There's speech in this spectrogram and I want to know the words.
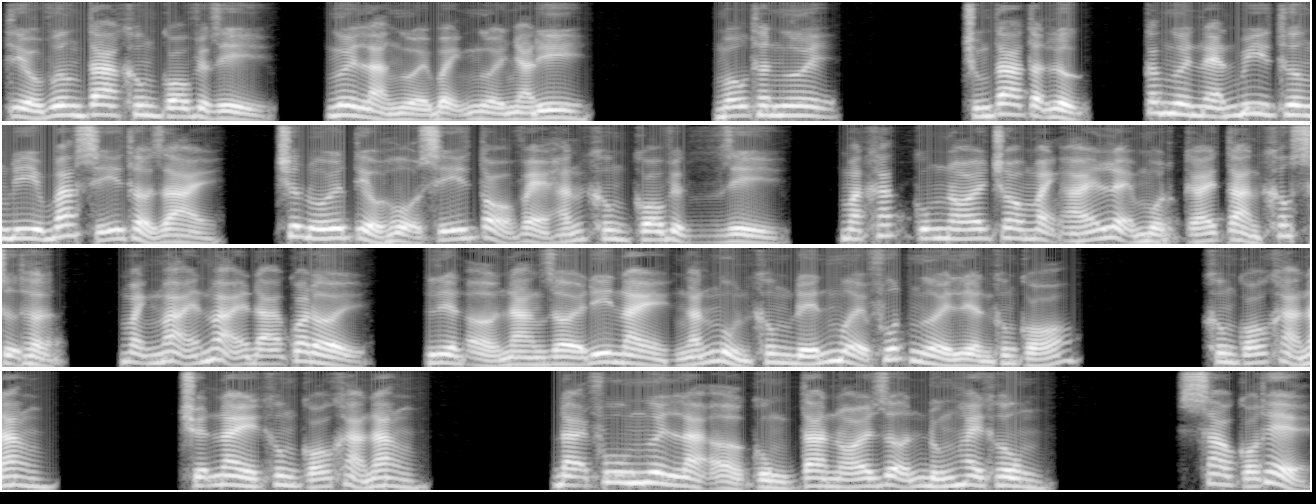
Tiểu vương ta không có việc gì, ngươi là người bệnh người nhà đi. Mẫu thân ngươi. Chúng ta tận lực, các ngươi nén bi thương đi bác sĩ thở dài, trước đối tiểu hộ sĩ tỏ vẻ hắn không có việc gì, mặt khác cũng nói cho mạnh ái lệ một cái tàn khốc sự thật, mạnh mãi mãi đã qua đời, liền ở nàng rời đi này ngắn ngủn không đến 10 phút người liền không có. Không có khả năng. Chuyện này không có khả năng. Đại phu ngươi là ở cùng ta nói giỡn đúng hay không? Sao có thể?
